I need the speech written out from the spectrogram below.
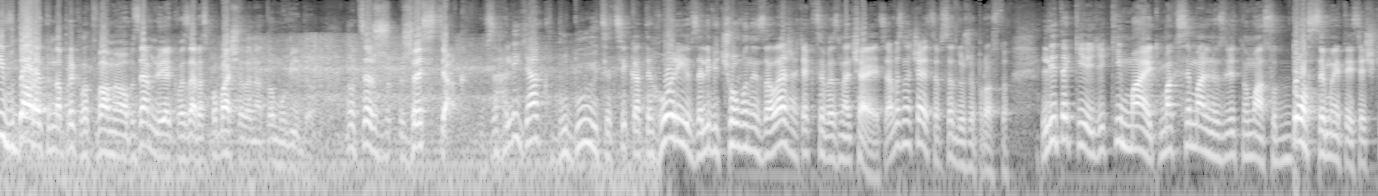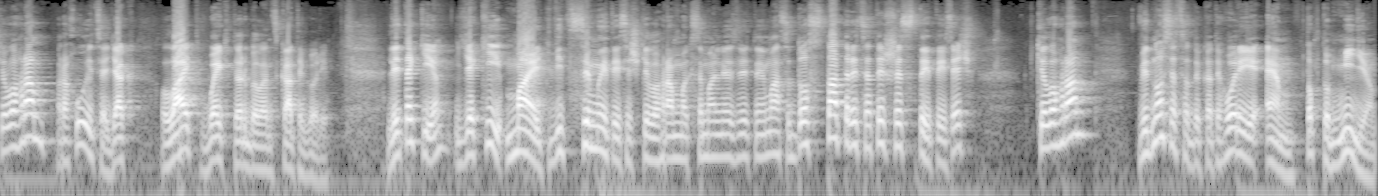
І вдарити, наприклад, вами об землю, як ви зараз побачили на тому відео. Ну це ж жестяк. Взагалі, як будуються ці категорії, взагалі від чого вони залежать, як це визначається? А визначається все дуже просто. Літаки, які мають максимальну злітну масу до 7 тисяч кг, рахуються як Light Wake Turbulence Category. Літаки, які мають від 7 тисяч кг максимальної злітної маси до 136 тисяч кілограм, відносяться до категорії М, тобто medium.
